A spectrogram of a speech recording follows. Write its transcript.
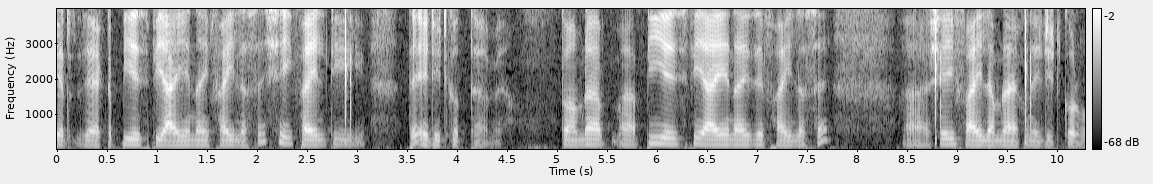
এর যে একটা পিএসপি আইএনআই ফাইল আছে, সেই ফাইলটিতে এডিট করতে হবে। তো আমরা পিএসপি আইএনআই যে ফাইল আছে সেই ফাইল আমরা এখন এডিট করব।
